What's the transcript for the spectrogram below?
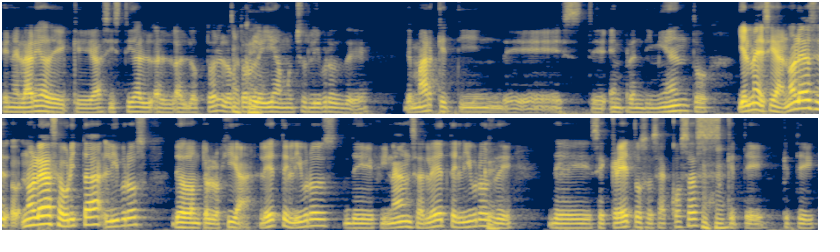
en el área de que asistí al, al, al doctor. El doctor okay. leía muchos libros de, de marketing, de este, emprendimiento. Y él me decía, no leas, no leas ahorita libros de odontología, léete libros de finanzas, léete libros okay. de, de secretos, o sea, cosas uh -huh. que te... Que te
